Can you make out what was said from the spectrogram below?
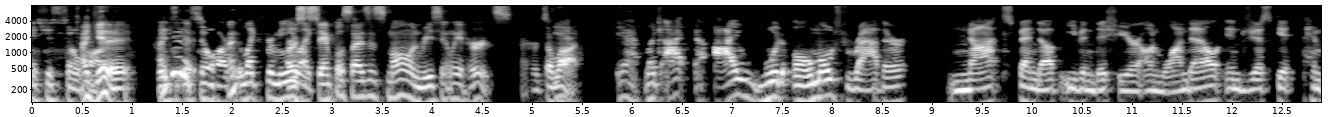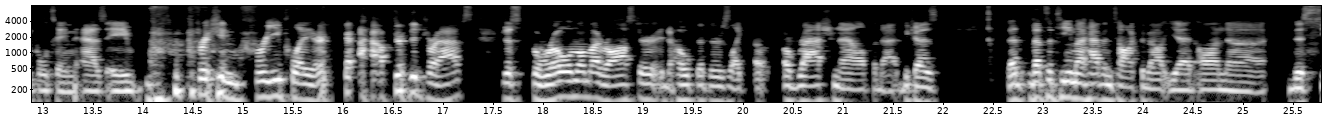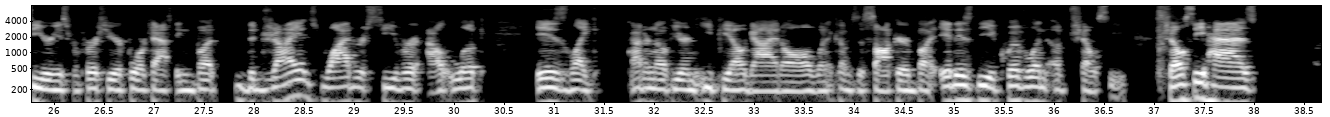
it's just so. Hard. I get it. I it's, get it's it. so hard. Like for me, our like sample size is small, and recently it hurts. It hurts a yeah, lot. Yeah, like I I would almost rather not spend up even this year on Wan'Dale and just get Pimpleton as a freaking free player after the drafts. Just throw him on my roster and hope that there's like a, a rationale for that because that that's a team I haven't talked about yet on uh, this series for first year forecasting. But the Giants wide receiver outlook is like I don't know if you're an EPL guy at all when it comes to soccer, but it is the equivalent of Chelsea. Chelsea has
